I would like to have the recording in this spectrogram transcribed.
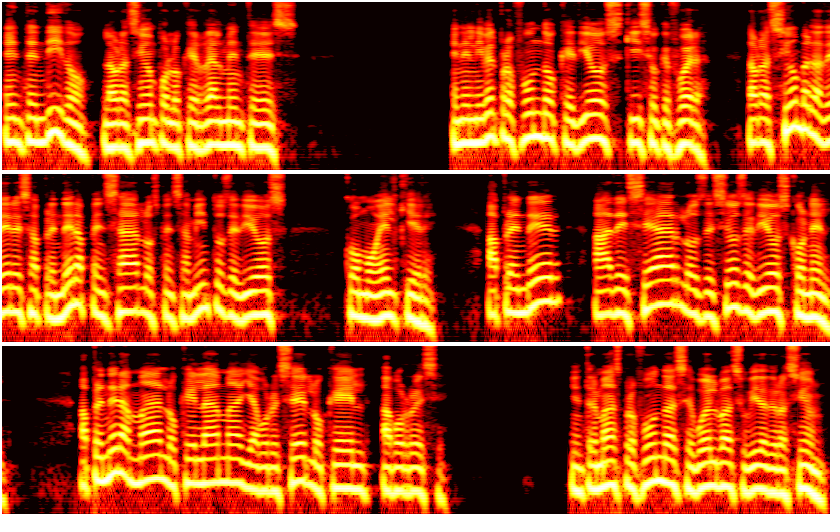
entendido la oración por lo que realmente es, en el nivel profundo que Dios quiso que fuera. La oración verdadera es aprender a pensar los pensamientos de Dios como Él quiere, aprender a desear los deseos de Dios con Él, aprender a amar lo que Él ama y aborrecer lo que Él aborrece. Y entre más profunda se vuelva su vida de oración,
